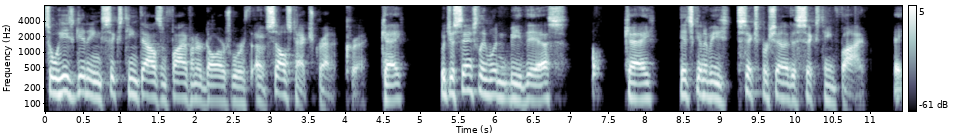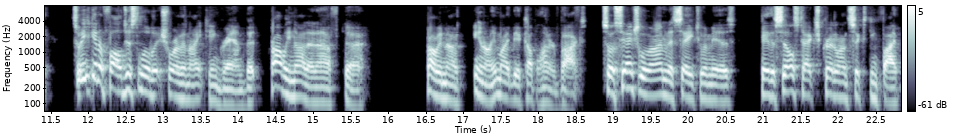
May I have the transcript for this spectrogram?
So he's getting $16,500 worth of sales tax credit. Correct. Okay. Which essentially wouldn't be this. Okay. It's going to be 6% of the 16.5. Okay. So he's going to fall just a little bit short of the 19 grand, but probably not enough to, probably not, you know, he might be a couple hundred bucks. So essentially what I'm going to say to him is, okay, the sales tax credit on 16.5,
